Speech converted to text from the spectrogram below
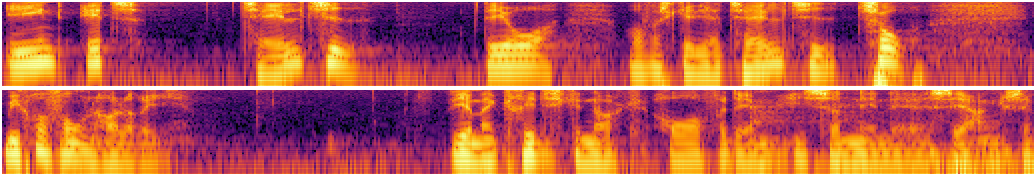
En, et, taletid, det ord. Hvorfor skal de have taletid? To, mikrofonholderi. Bliver man kritiske nok over for dem i sådan en uh, seance?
